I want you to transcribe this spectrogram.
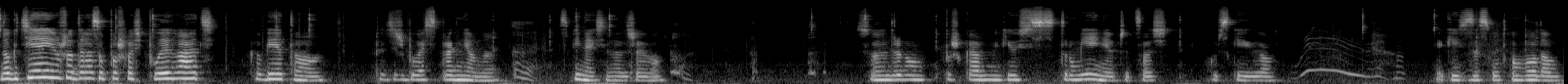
No gdzie już od razu poszłaś pływać? Kobieto, przecież byłaś spragniona. Spinaj się na drzewo. Swoją drogą poszukałabym jakiegoś strumienia czy coś górskiego. Jakieś ze słodką wodą.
